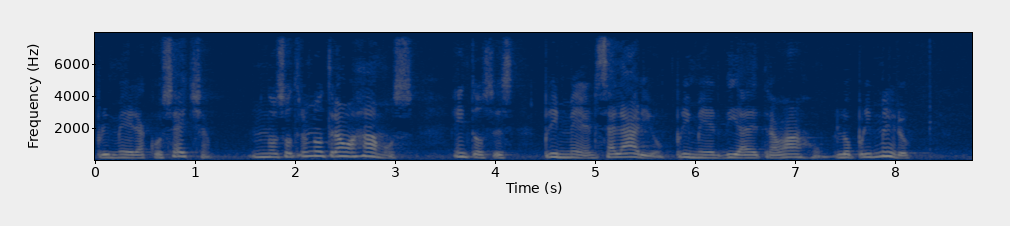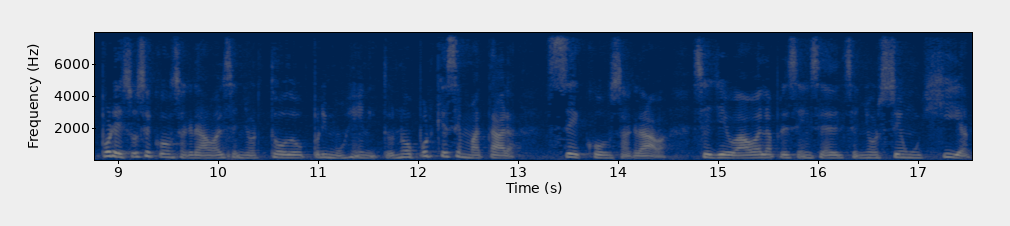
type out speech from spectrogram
primera cosecha. Nosotros no trabajamos, entonces primer salario, primer día de trabajo, lo primero. Por eso se consagraba al Señor todo primogénito, no porque se matara, se consagraba, se llevaba a la presencia del Señor, se ungía.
